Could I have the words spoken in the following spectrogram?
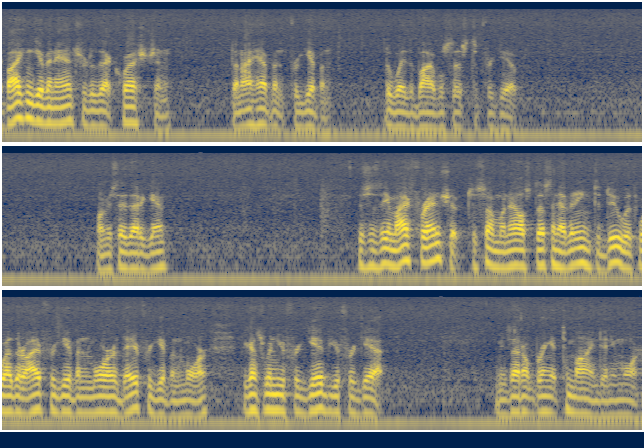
If I can give an answer to that question, then I haven't forgiven the way the Bible says to forgive. Let me say that again? This is see, my friendship to someone else doesn't have anything to do with whether I've forgiven more or they've forgiven more, because when you forgive, you forget. It means I don't bring it to mind anymore.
